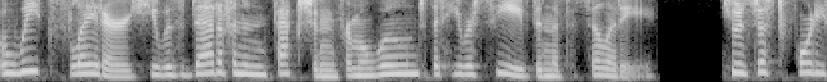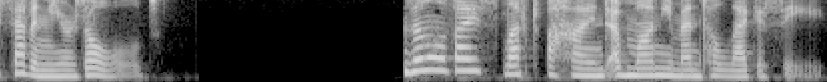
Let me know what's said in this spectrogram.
Weeks later, he was dead of an infection from a wound that he received in the facility. He was just 47 years old. Semmelweis left behind a monumental legacy,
